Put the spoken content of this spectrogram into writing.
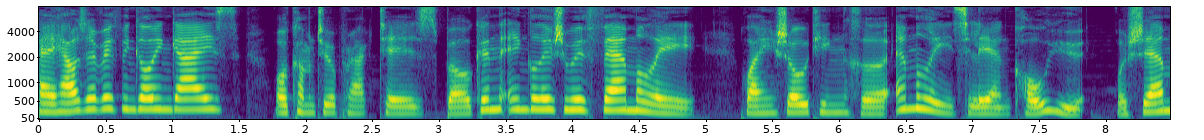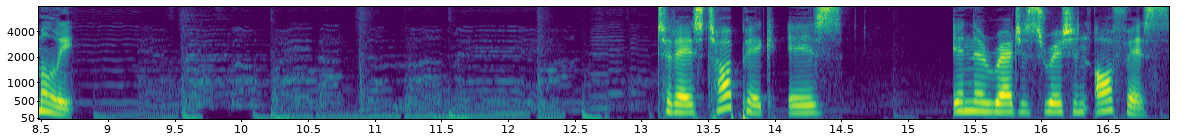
Hey, how's everything going, guys? Welcome to practice spoken English with Emily. 欢迎收听和 Emily 一起练口语，我是 Emily。Today's topic is in a registration office.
